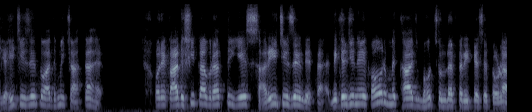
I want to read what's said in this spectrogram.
यही चीज़ें तो आदमी चाहता है। और एकादशी का व्रत ये सारी चीज़ें देता है। निखिल जी ने एक और मिथ आज बहुत सुंदर तरीके से तोड़ा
